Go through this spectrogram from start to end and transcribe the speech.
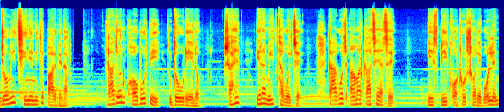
জমি ছিনে নিতে পারবে না। রাজন খবর পেয়ে দৌড়ে এলো। সাহেব, এরা মিথ্যা বলছে। কাগজ আমার কাছে আছে। এসপি কঠোর স্বরে বললেন,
